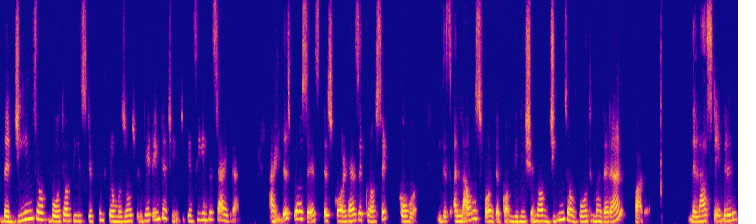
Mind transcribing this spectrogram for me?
the genes of both of these different chromosomes will get interchanged. You can see in this diagram. And this process is called as a crossing over. This allows for the combination of genes of both mother and father. The last table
